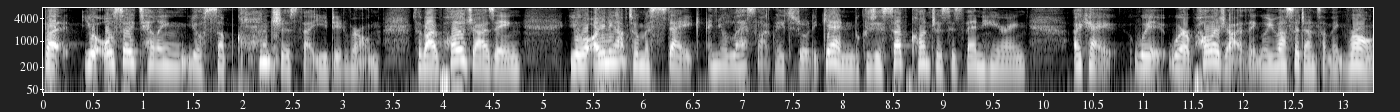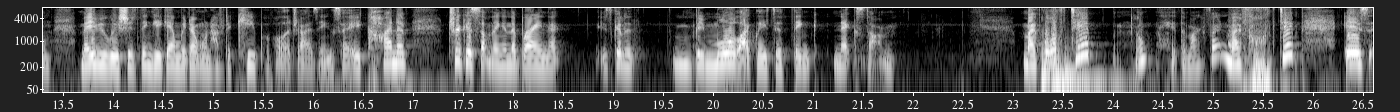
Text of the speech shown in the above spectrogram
but you're also telling your subconscious that you did wrong. So by apologizing, you're owning up to a mistake and you're less likely to do it again because your subconscious is then hearing, okay, we're, we're apologizing. We must have done something wrong. Maybe we should think again. We don't want to have to keep apologizing. So it kind of triggers something in the brain that is going to be more likely to think next time. My fourth tip, oh, hit the microphone. My fourth tip is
